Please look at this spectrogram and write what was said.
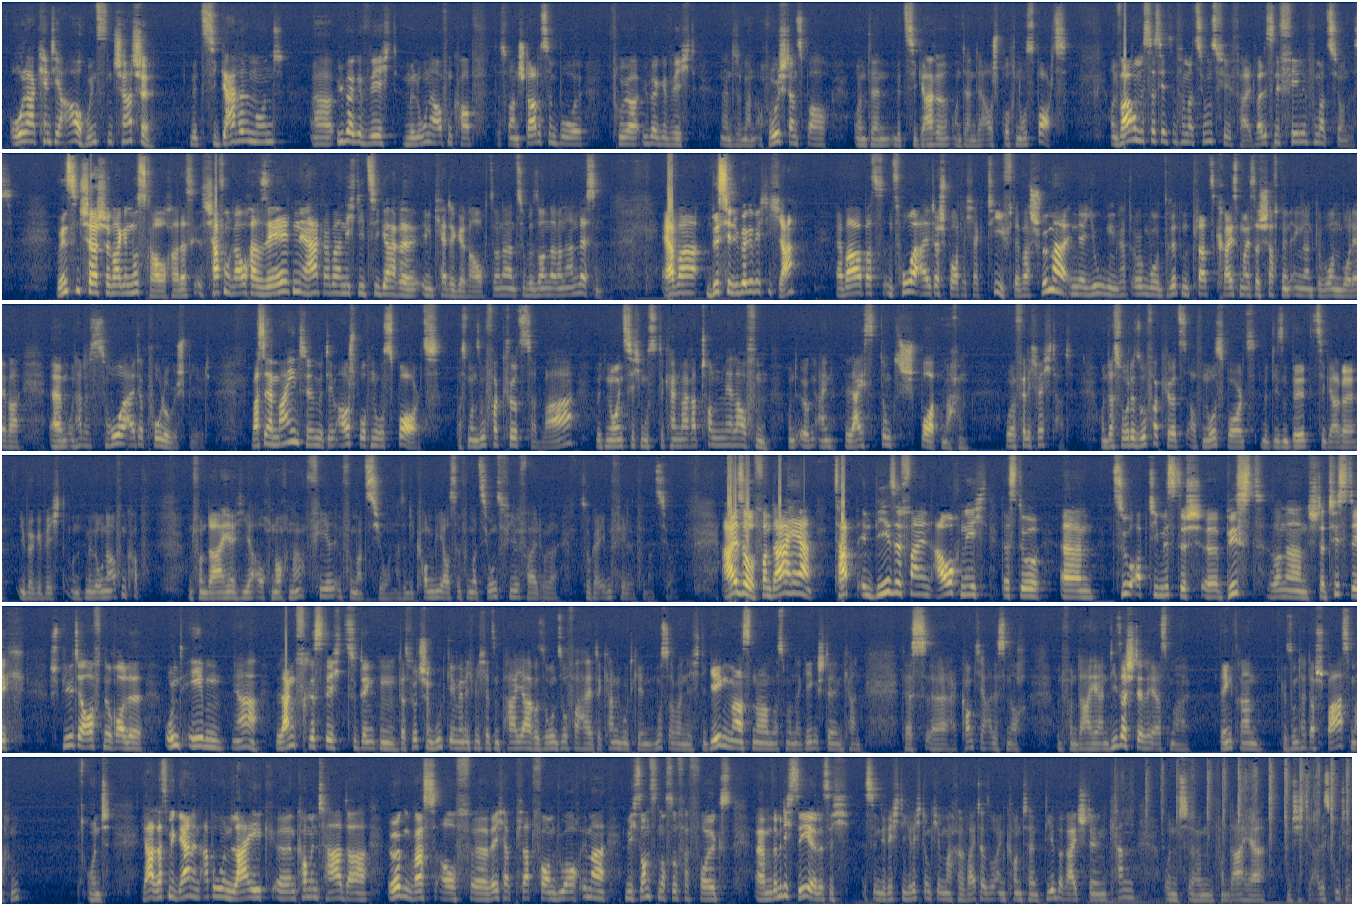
Oder kennt ihr auch Winston Churchill mit Zigarre im Mund, äh, Übergewicht, Melone auf dem Kopf. Das war ein Statussymbol. Früher Übergewicht nannte man auch Wohlstandsbauch und dann mit Zigarre und dann der Ausspruch No Sports. Und warum ist das jetzt Informationsvielfalt? Weil es eine Fehlinformation ist. Winston Churchill war Genussraucher. Das schaffen Raucher selten. Er hat aber nicht die Zigarre in Kette geraucht, sondern zu besonderen Anlässen. Er war ein bisschen übergewichtig, ja. Er war bis ins hohe Alter sportlich aktiv. Der war Schwimmer in der Jugend, hat irgendwo dritten Platz Kreismeisterschaften in England gewonnen, whatever, ähm, und hat bis hohe Alter Polo gespielt. Was er meinte mit dem Ausspruch No Sports, was man so verkürzt hat, war, mit 90 musste kein Marathon mehr laufen und irgendeinen Leistungssport machen, wo er völlig recht hat. Und das wurde so verkürzt auf No Sports mit diesem Bild Zigarre, Übergewicht und Melone auf dem Kopf. Und von daher hier auch noch eine Fehlinformation, also die Kombi aus Informationsvielfalt oder sogar eben Fehlinformation. Also von daher tappt in diese Fallen auch nicht, dass du ähm, zu optimistisch äh, bist, sondern Statistik spielt ja oft eine Rolle und eben ja, langfristig zu denken, das wird schon gut gehen, wenn ich mich jetzt ein paar Jahre so und so verhalte, kann gut gehen, muss aber nicht. Die Gegenmaßnahmen, was man dagegen stellen kann, das äh, kommt ja alles noch. Und von daher an dieser Stelle erstmal, denkt dran, Gesundheit darf Spaß machen. Und ja, lass mir gerne ein Abo, ein Like, äh, einen Kommentar da, irgendwas auf äh, welcher Plattform du auch immer mich sonst noch so verfolgst, ähm, damit ich sehe, dass ich es in die richtige Richtung hier mache, weiter so ein Content dir bereitstellen kann. Und ähm, von daher wünsche ich dir alles Gute.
